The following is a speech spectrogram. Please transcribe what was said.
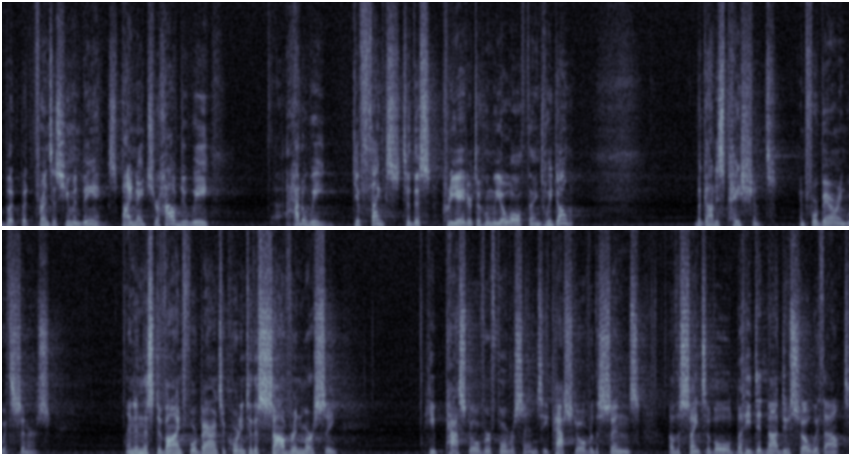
But, but friends, as human beings, by nature, how do we, how do we give thanks to this Creator to whom we owe all things? We don't. But God is patient and forbearing with sinners. And in this divine forbearance, according to this sovereign mercy, he passed over former sins. He passed over the sins of the saints of old, but he did not do so without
